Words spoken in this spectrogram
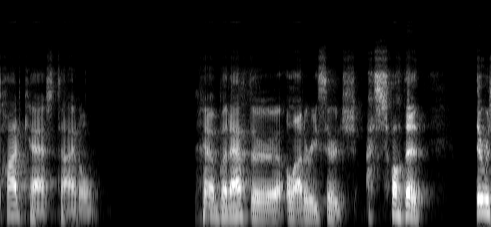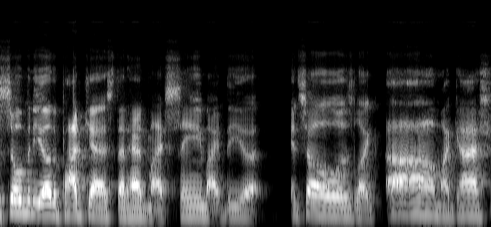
podcast title. but after a lot of research, I saw that there were so many other podcasts that had my same idea. And so it was like, oh my gosh,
